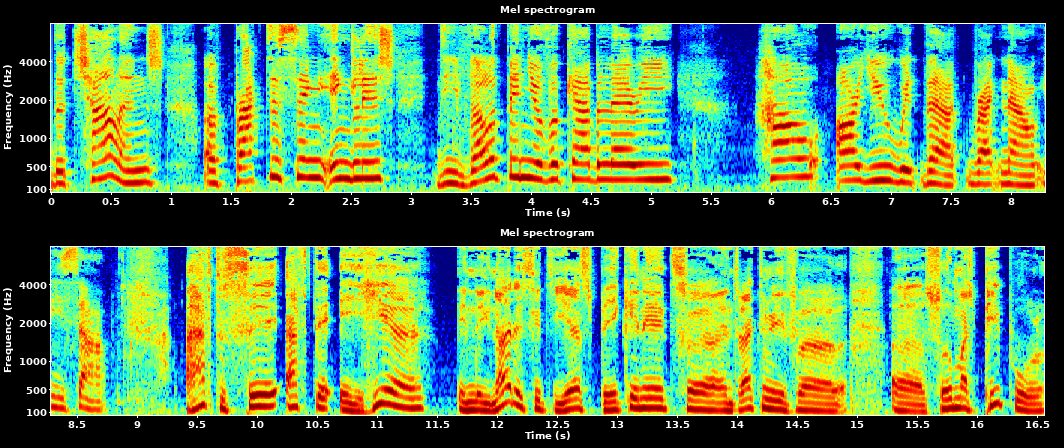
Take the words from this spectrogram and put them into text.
the challenge of practicing English, developing your vocabulary. How are you with that right now, Isa? I have to say, after a year in the United States, yes, speaking it, uh, interacting with uh, uh, so much people,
